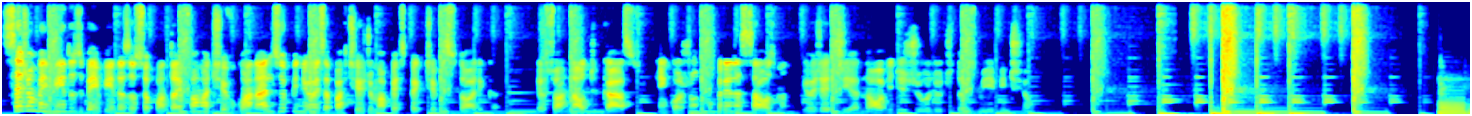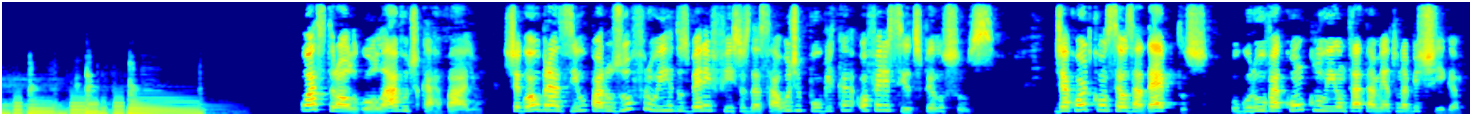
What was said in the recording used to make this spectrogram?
Sejam bem-vindos e bem-vindas ao seu plantão informativo com análise e opiniões a partir de uma perspectiva histórica. Eu sou Arnaldo de Castro, em conjunto com Brenda Salzman, e hoje é dia 9 de julho de 2021. Astrólogo Olavo de Carvalho chegou ao Brasil para usufruir dos benefícios da saúde pública oferecidos pelo SUS. De acordo com seus adeptos, o guru vai concluir um tratamento na bexiga.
